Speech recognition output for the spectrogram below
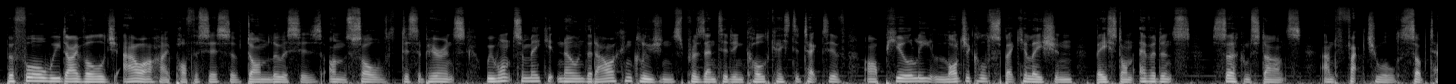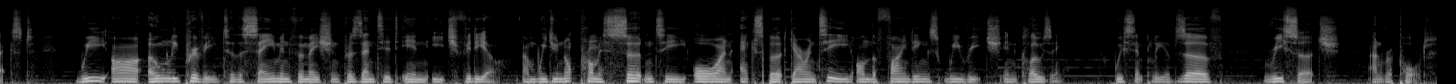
Before we divulge our hypothesis of Don Lewis's unsolved disappearance, we want to make it known that our conclusions presented in Cold Case Detective are purely logical speculation based on evidence, circumstance, and factual subtext. We are only privy to the same information presented in each video, and we do not promise certainty or an expert guarantee on the findings we reach in closing. We simply observe, research, and report.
